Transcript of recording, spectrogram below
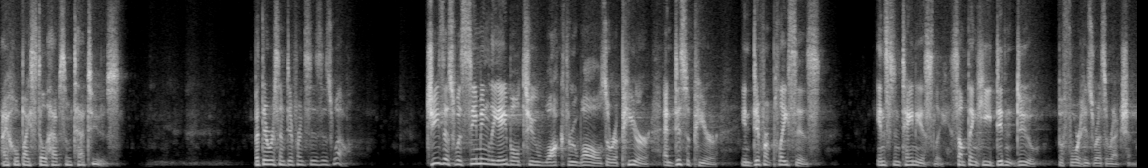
I hope I still have some tattoos. But there were some differences as well. Jesus was seemingly able to walk through walls or appear and disappear in different places instantaneously, something he didn't do before his resurrection.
